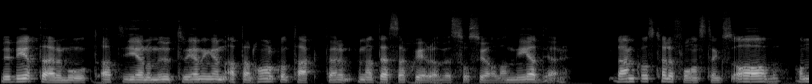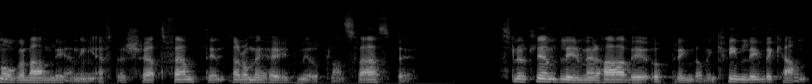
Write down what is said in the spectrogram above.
Vi vet däremot att genom utredningen att han har kontakter men att dessa sker över sociala medier. Lankos telefon stängs av av någon anledning efter 21.50 när de är höjd med Upplands Väsby. Slutligen blir Merhavi uppringd av en kvinnlig bekant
